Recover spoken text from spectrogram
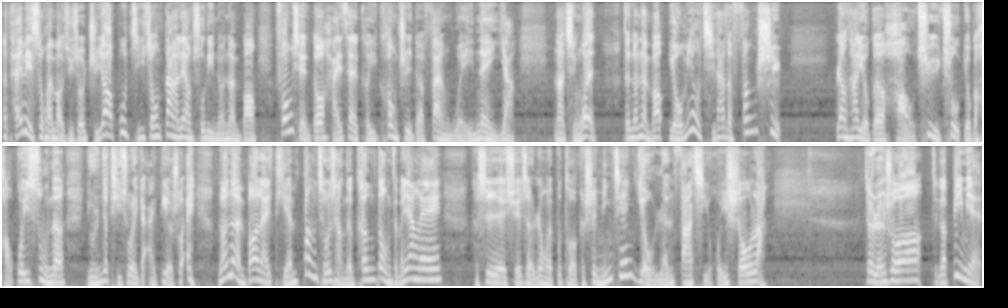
那台北市环保局说，只要不集中大量处理暖暖包，风险都还在可以控制的范围内呀。那请问，这暖暖包有没有其他的方式？让它有个好去处，有个好归宿呢？有人就提出了一个 idea，说：“哎，暖暖包来填棒球场的坑洞怎么样嘞？”可是学者认为不妥，可是民间有人发起回收啦。就有人说，这个避免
